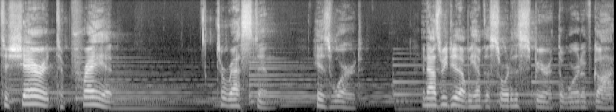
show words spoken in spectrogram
to share it, to pray it, to rest in His Word. And as we do that, we have the sword of the Spirit, the Word of God,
